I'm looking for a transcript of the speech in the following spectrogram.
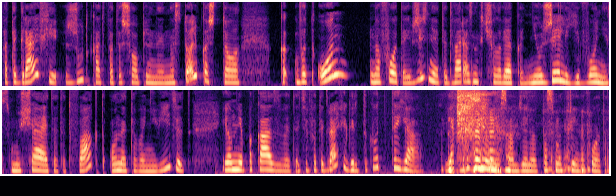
фотографии жутко отфотошопленные настолько, что вот он на фото и в жизни это два разных человека. Неужели его не смущает этот факт, он этого не видит, и он мне показывает эти фотографии, говорит, так вот это я. Я красивая на самом деле, вот посмотри на фото.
